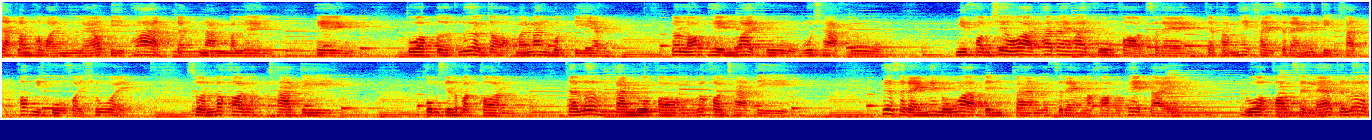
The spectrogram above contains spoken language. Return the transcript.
จากลำถวายมือแล้วปีพาดจะนำบรรเลงเพลง ตัวเปิดเรื่องจะออกมานั่งบนเตียง แล้วร้องเพลงไหว้ครูบูชาครู มีความเชื่อว่าถ้าได้ไหว้ครูก่อนแสดงจะทำให้ใครแสดงไม่ติดขัด เพราะมีครูคอยช่วย ส่วนละครชาตีกรมศิลปากร จะเริ่มการรัวกองละครชาตี เพื่อแสดงให้รู้ว่าเป็นการแสดงละครประเภทใด รัวกองเสร็จแล้วจะเริ่ม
